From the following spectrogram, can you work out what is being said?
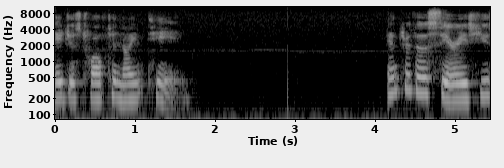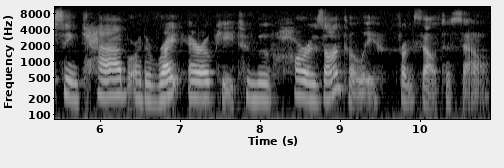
ages 12 to 19. Enter those series using tab or the right arrow key to move horizontally from cell to cell.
